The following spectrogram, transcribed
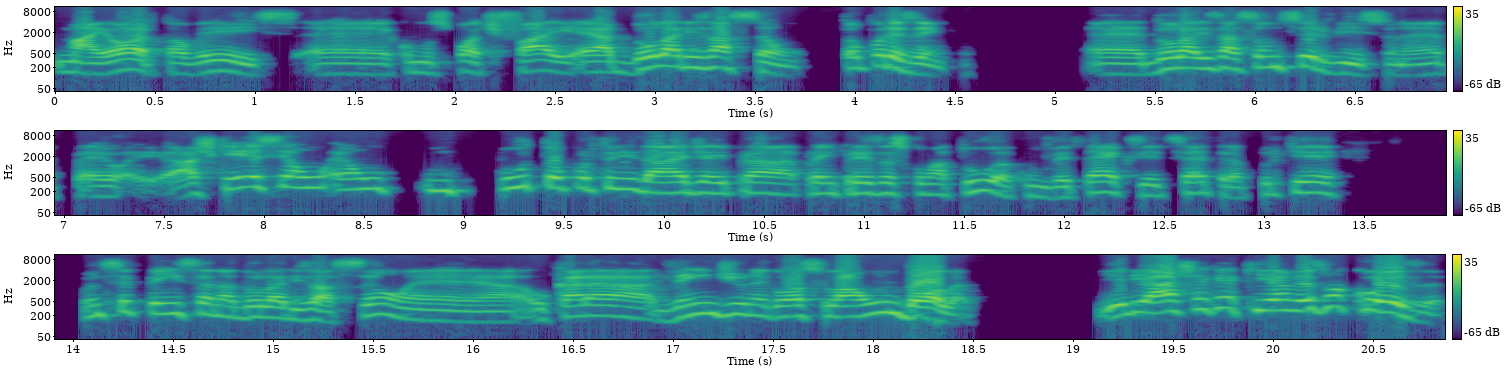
maior, talvez, é, como o Spotify, é a dolarização. Então, por exemplo, é, dolarização de serviço, né? Eu, eu acho que esse é um, é um, um puta oportunidade aí para empresas como a tua, como Vtex, etc. Porque quando você pensa na dolarização, é, o cara vende o negócio lá a um dólar e ele acha que aqui é a mesma coisa.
